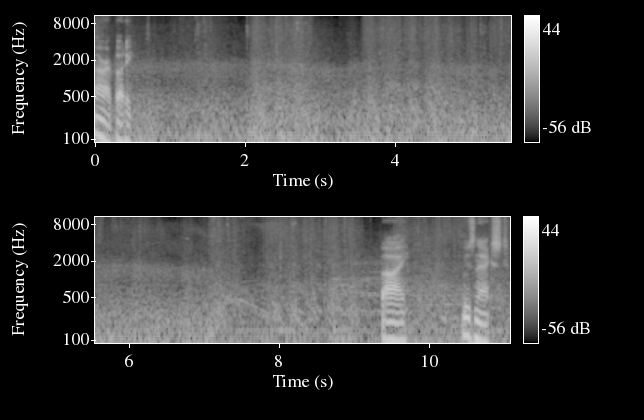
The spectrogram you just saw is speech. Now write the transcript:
Alright, buddy. Bye. Who's next?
